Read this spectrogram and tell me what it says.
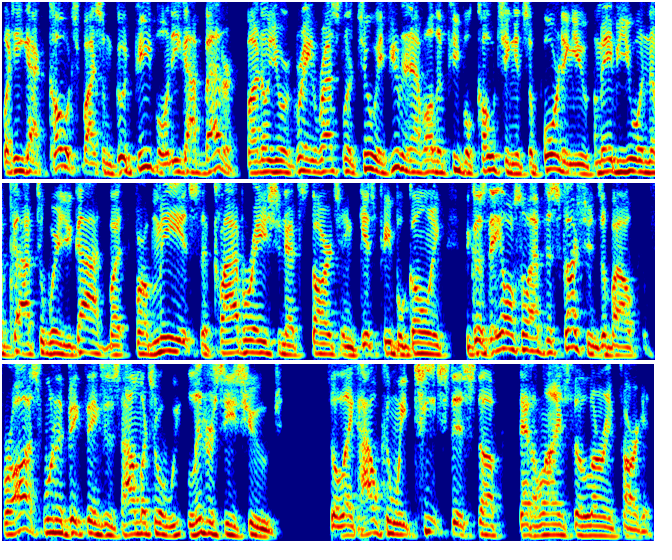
but he got coached by some good people and he got better. I know you're a great wrestler too. If you didn't have other people coaching and supporting you, maybe you wouldn't have got to where you got. But for me, it's the collaboration that starts and gets people going because they also have discussions about, for us, one of the big things is how much of literacy is huge. So like, how can we teach this stuff that aligns to the learning target?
